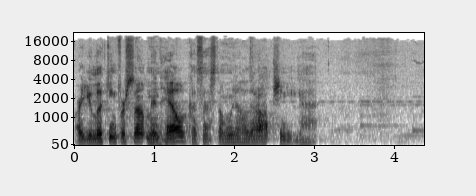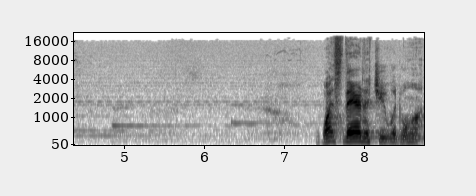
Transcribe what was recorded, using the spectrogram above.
Are you looking for something in hell? Because that's the only other option you got. What's there that you would want?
